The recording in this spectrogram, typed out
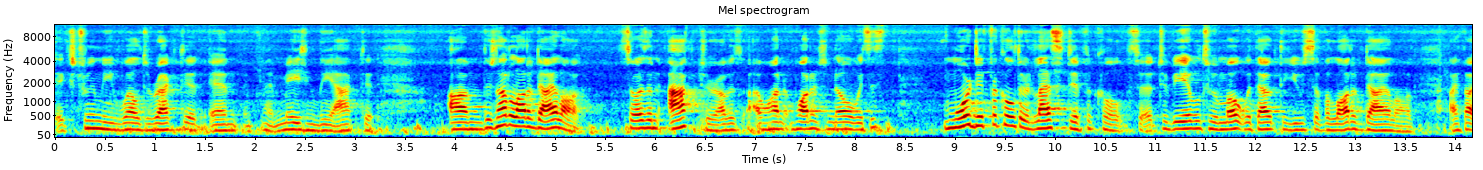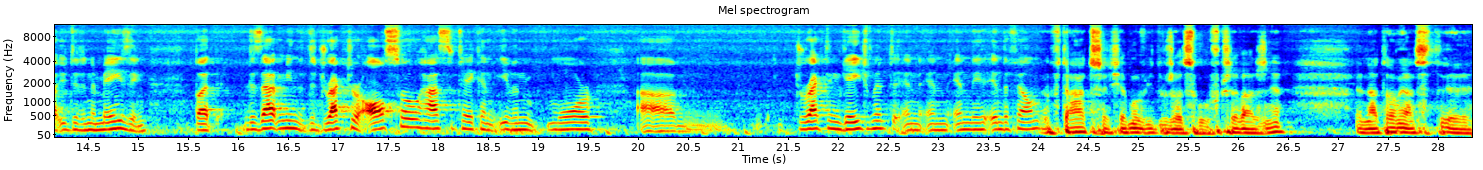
extremely well directed, and amazingly acted. Um, there's not a lot of dialogue, so as an actor, I was I want, wanted to know this more difficult or less difficult uh, to be able to emote without the use of a lot of dialogue? I thought you did an amazing, but does that mean that the director also has to take an even more um, direct engagement in, in, in, the, in the film? W teatrze się mówi dużo słów przeważnie, natomiast y,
